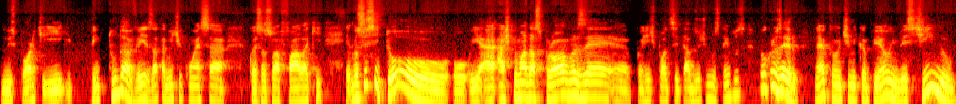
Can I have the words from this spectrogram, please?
no esporte e, e, tem tudo a ver exatamente com essa com essa sua fala aqui. Você citou, e acho que uma das provas é, é, a gente pode citar dos últimos tempos, o Cruzeiro, né? Que foi um time campeão, investindo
